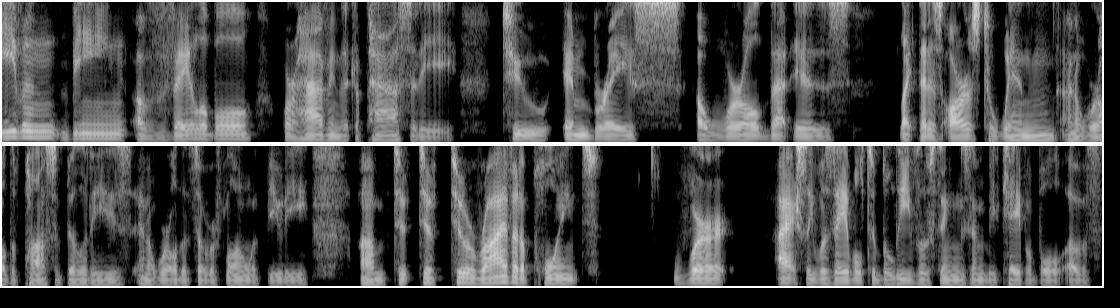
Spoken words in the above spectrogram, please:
even being available or having the capacity to embrace a world that is like that is ours to win and a world of possibilities and a world that's overflowing with beauty um, to to to arrive at a point where I actually was able to believe those things and be capable of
